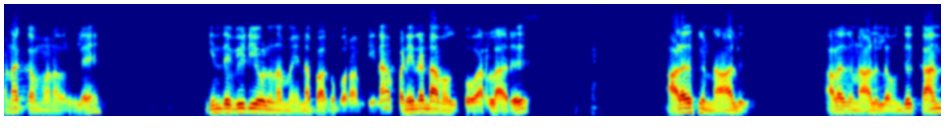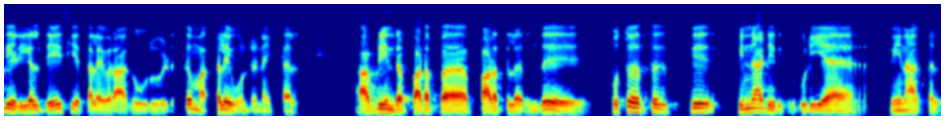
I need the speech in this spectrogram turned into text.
வணக்கம் மாணவர்களே. இந்த வீடியோவில் நம்ம என்ன பார்க்க போறோம் அப்படின்னா பன்னிரெண்டாம் வகுப்பு வரலாறு அழகு நாலு. அழகு நாலுல வந்து காந்தியடிகள் தேசிய தலைவராக உருவெடுத்து மக்களை ஒன்றிணைத்தல் அப்படின்ற பாட பாடத்துல இருந்து புத்தகத்துக்கு பின்னாடி இருக்கக்கூடிய வினாக்கள்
